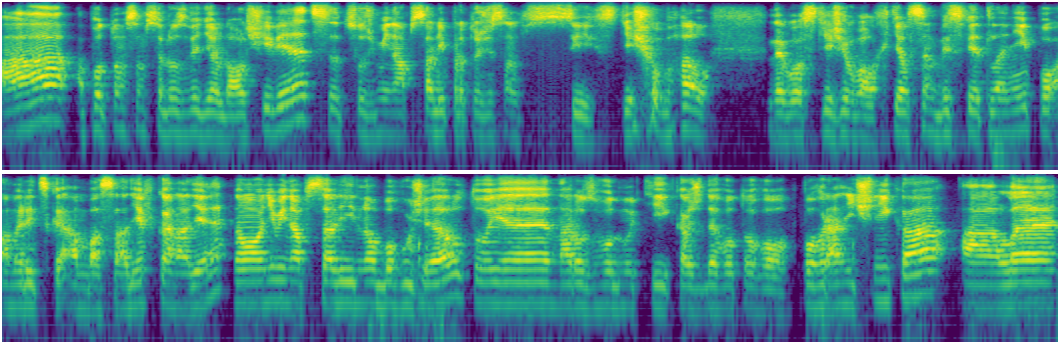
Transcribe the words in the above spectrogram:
a, a potom jsem se dozvěděl další věc, což mi napsali, protože jsem si stěžoval nebo stěžoval. Chtěl jsem vysvětlení po americké ambasádě v Kanadě. No oni mi napsali, no bohužel, to je na rozhodnutí každého toho pohraničníka, ale e,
